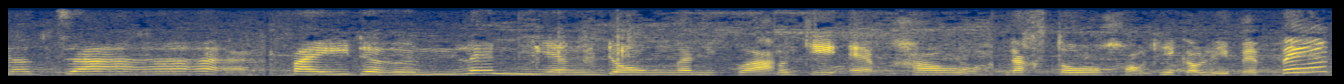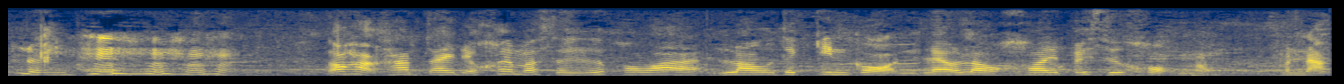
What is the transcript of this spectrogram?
แล้วจ้า ไปเดินเล่นเมียงดงกันดีกว่า เมื่อกี้แอบเข้าดักสโตร์ของที่เกาหลีไปแป๊บหนึ่งต้องหักห้ามใจเดี๋ยวค่อยมาซื้อ เพราะว่าเราจะกินก่อนแล้วเราค่อยไปซื้อของเนาะมันหนัก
